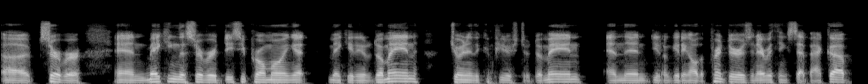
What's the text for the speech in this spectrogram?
uh, server, and making the server DC promoing it, making it a domain, joining the computers to a domain, and then you know getting all the printers and everything set back up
